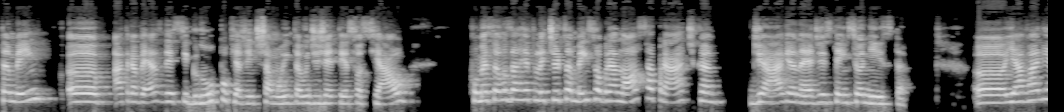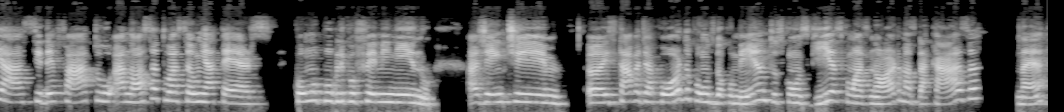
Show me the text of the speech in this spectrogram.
também, uh, através desse grupo que a gente chamou então de GT Social, começamos a refletir também sobre a nossa prática diária né, de extensionista uh, e avaliar se de fato a nossa atuação em ATERS com o público feminino, a gente uh, estava de acordo com os documentos, com os guias, com as normas da casa, né?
